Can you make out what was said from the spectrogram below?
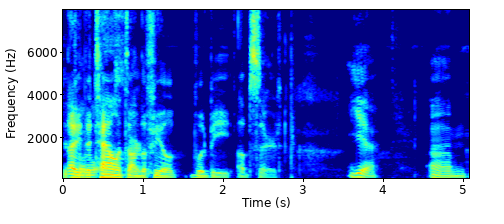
the, I mean, the talent on the field would be absurd. Yeah. Um,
